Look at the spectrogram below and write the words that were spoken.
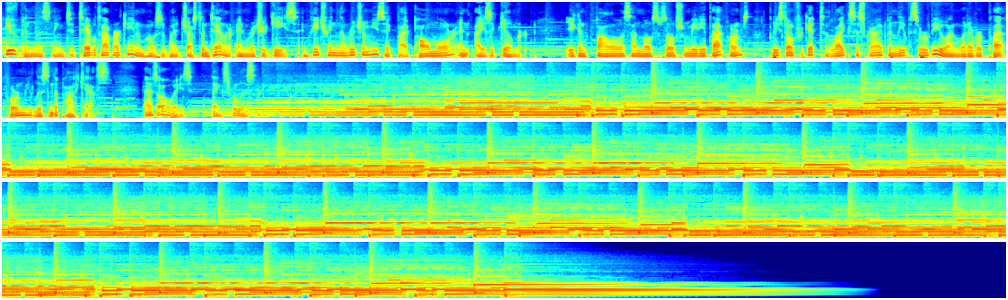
You've been listening to Tabletop Arcanum, hosted by Justin Taylor and Richard Geese, and featuring the original music by Paul Moore and Isaac Gilbert. You can follow us on most social media platforms. Please don't forget to like, subscribe, and leave us a review on whatever platform you listen to podcasts. As always, thanks for listening.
